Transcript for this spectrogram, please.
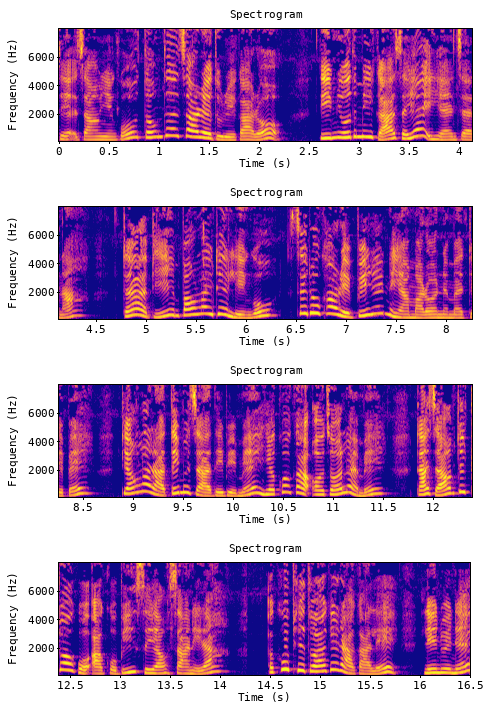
ခြင်းအကြောင်းရင်းကိုသုံးသပ်ကြတဲ့သူတွေကတော့ဒီမျိုးသမီးကဇယက်အရန်ကျန်တာ ဒါအပြင်ပေါင်းလိုက်တဲ့လင်ကိုစိတ်ဒုက္ခတွေပေးတဲ့နေရာမှာတော့နံပါတ်1ပဲပြောင်းလာတာသိမကြသေးပေမဲ့ရက်ွက်ကအော်ကျော်လန်ပဲဒါကြောင့် TikTok ကိုအားကိုပြီးဈေးအောင်စားနေတာအခုဖြစ်သွားခဲ့တာကလည်းလင်တွေနဲ့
